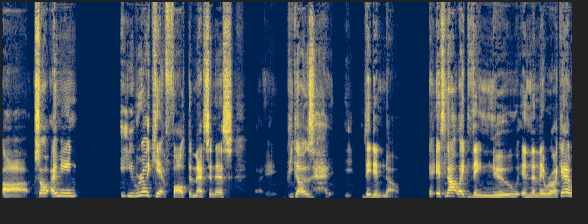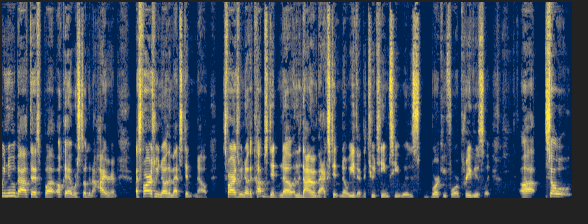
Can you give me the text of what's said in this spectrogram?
Uh, so, I mean, you really can't fault the Mets in this because they didn't know. It's not like they knew and then they were like, yeah, we knew about this, but okay, we're still going to hire him. As far as we know, the Mets didn't know as far as we know, the Cubs didn't know, and the Diamondbacks didn't know either. The two teams he was working for previously. Uh, so,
